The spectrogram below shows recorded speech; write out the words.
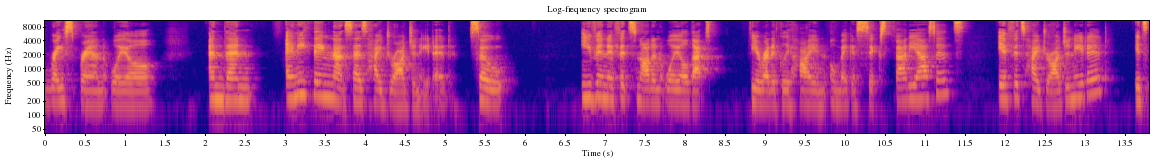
rice bran oil, and then anything that says hydrogenated. So even if it's not an oil that's theoretically high in omega 6 fatty acids, if it's hydrogenated, it's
